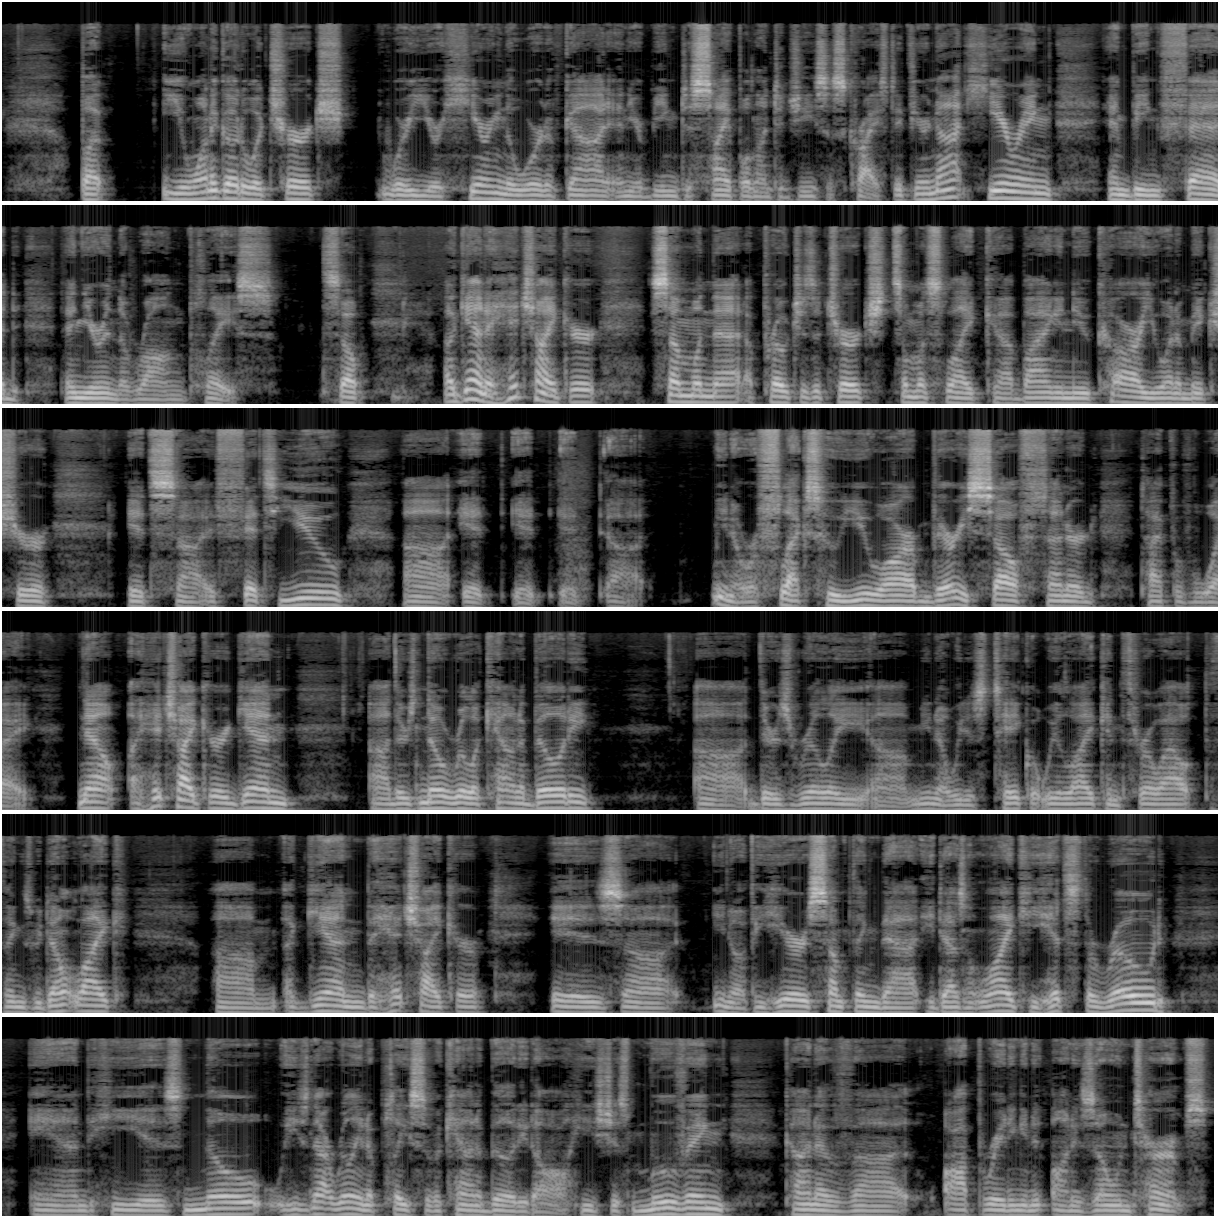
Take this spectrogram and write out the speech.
But you want to go to a church where you're hearing the word of God and you're being discipled unto Jesus Christ. If you're not hearing and being fed, then you're in the wrong place. So, again, a hitchhiker, someone that approaches a church, it's almost like uh, buying a new car. You want to make sure it's uh, it fits you. Uh, it it it uh, you know reflects who you are. Very self-centered type of way. Now, a hitchhiker, again, uh, there's no real accountability. Uh, there's really, um, you know, we just take what we like and throw out the things we don't like. Um, again, the hitchhiker is, uh, you know, if he hears something that he doesn't like, he hits the road and he is no, he's not really in a place of accountability at all. He's just moving, kind of uh, operating in, on his own terms.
